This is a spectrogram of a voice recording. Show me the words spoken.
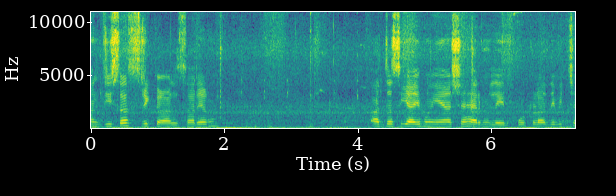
ਹਾਂਜੀ, ਸਤਿ ਸ੍ਰੀ ਅਕਾਲ ਸਾਰਿਆਂ ਨੂੰ। ਅੱਜ ਅਸੀਂ ਆਏ ਹੋਏ ਹਾਂ ਸ਼ਹਿਰ ਮਲੇਰਕੋਟਲਾ ਦੇ ਵਿੱਚ।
